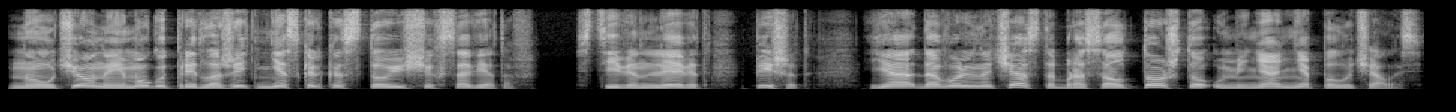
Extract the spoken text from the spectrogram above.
но ученые могут предложить несколько стоящих советов. Стивен Левит пишет: "Я довольно часто бросал то, что у меня не получалось.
